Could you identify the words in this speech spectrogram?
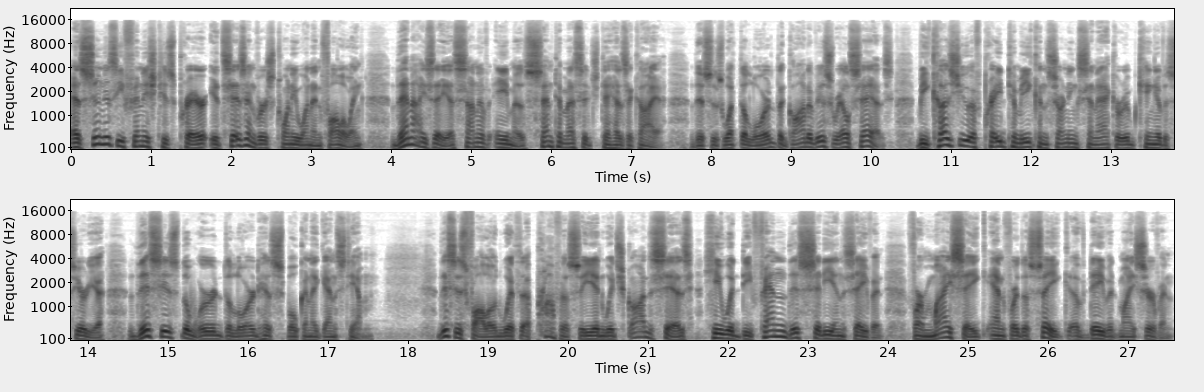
As soon as he finished his prayer, it says in verse 21 and following Then Isaiah, son of Amos, sent a message to Hezekiah This is what the Lord, the God of Israel, says Because you have prayed to me concerning Sennacherib, king of Assyria, this is the word the Lord has spoken against him. This is followed with a prophecy in which God says he would defend this city and save it, for my sake and for the sake of David my servant.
